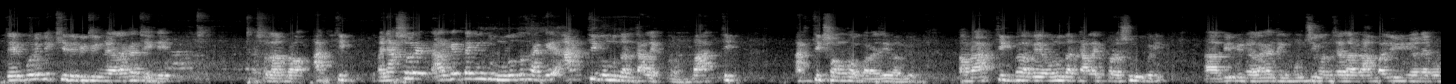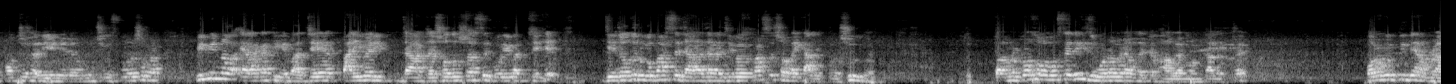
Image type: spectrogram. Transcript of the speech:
তো এর পরিপ্রেক্ষিতে বিভিন্ন এলাকা থেকে আসলে আমরা আর্থিক মানে আসলে টার্গেটটা কিন্তু মূলত থাকে আর্থিক অনুদান কালেক্ট করা বা আর্থিক আর্থিক সংগ্রহ করা যেভাবে। আমরা আর্থিকভাবে অনুদান কালেক্ট করা শুরু করি। বিভিন্ন এলাকা থেকে মুন্সিগঞ্জ জেলার রামপাল ইউনিয়ন এবং পঞ্চসারি ইউনিয়ন এবং মুন্সিগঞ্জ পৌরসভার বিভিন্ন এলাকা থেকে বা যে পারিবারিক যার যা সদস্য আছে পরিবার থেকে যে যতটুকু পারছে, যারা যারা যেভাবে পারছে সবাই কালেক্ট করা শুরু করে। তো আমরা প্রথম অবস্থায় দেখি যে মোটামুটি আমাদের একটা ভালো অ্যামাউন্ট কালেক্ট হয়। পরবর্তীতে আমরা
